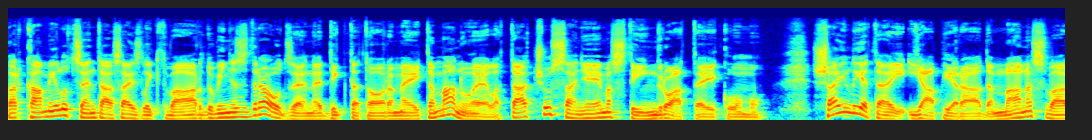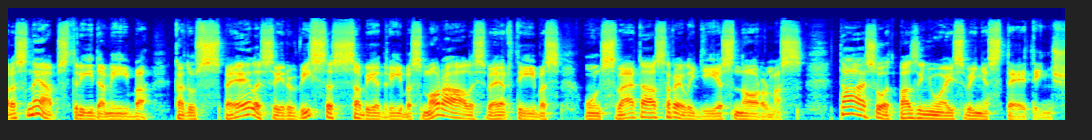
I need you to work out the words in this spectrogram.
Par Kamilu centās aizlikt vārdu viņas draudzene, diktatora meita Manuela, taču saņēma stingru atteikumu. Šai lietai jāpierāda manas varas neapstrīdamība, kad uz spēles ir visas sabiedrības morāles vērtības un svētās reliģijas normas. Tā esot paziņojis viņas tētiņš.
